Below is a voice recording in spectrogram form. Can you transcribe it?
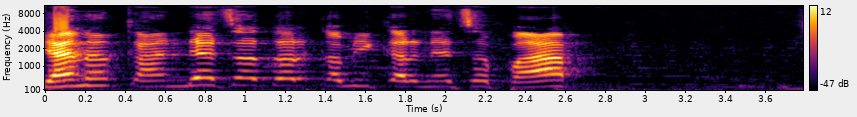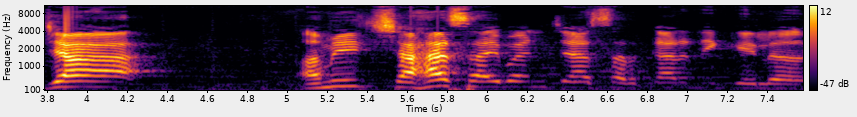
त्यानं कांद्याचा दर कमी करण्याचं पाप ज्या अमित शहा साहेबांच्या सरकारने केलं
